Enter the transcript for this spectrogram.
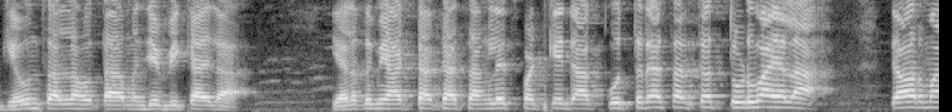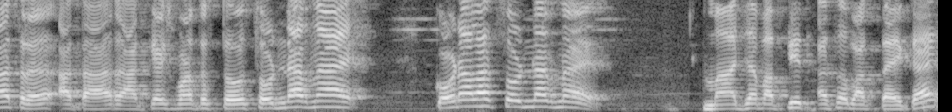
घेऊन चालला होता म्हणजे विकायला. याला तुम्ही आठ टाका चांगलेच फटके द्या. कुत्र्यासारखं तुडवा याला. त्यावर मात्र आता राकेश म्हणत असतो सोडणार नाही. कोणालाच सोडणार नाही? माझ्या बाबतीत असं वागताय काय?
